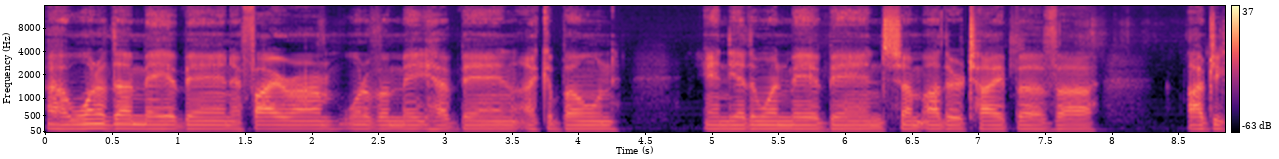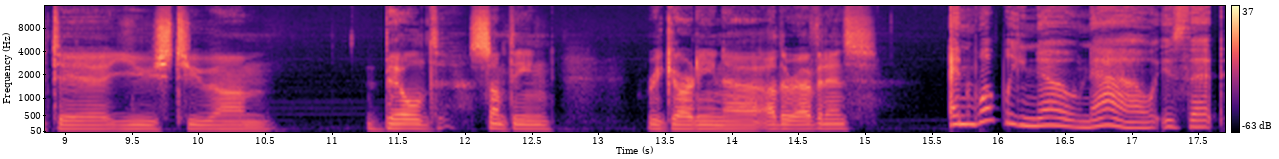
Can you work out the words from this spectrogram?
uh, one of them may have been a firearm, one of them may have been like a bone, and the other one may have been some other type of uh, object to use to um, build something regarding uh, other evidence. And what we know now is that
